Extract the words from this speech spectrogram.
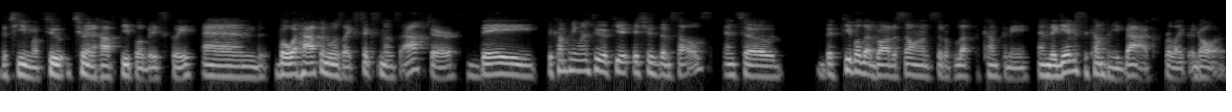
the team of two, two and a half people basically. And, but what happened was like six months after, they, the company went through a few issues themselves. And so the people that brought us on sort of left the company and they gave us the company back for like a dollar.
